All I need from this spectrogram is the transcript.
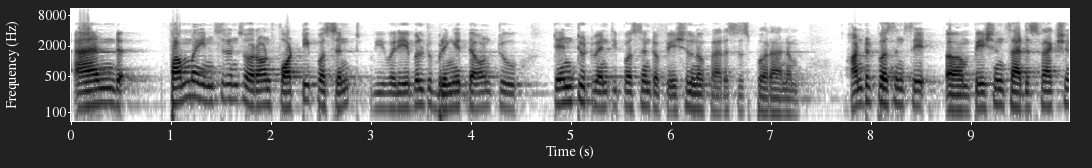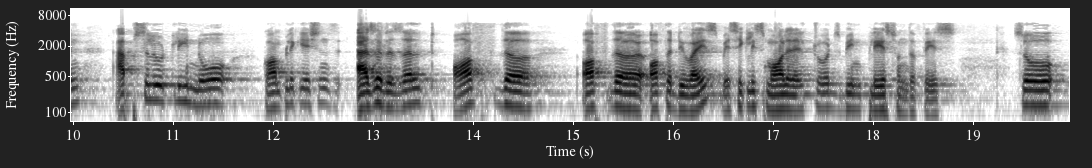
And from my incidence of around 40%, we were able to bring it down to 10 to 20% of facial nerve paralysis per annum. 100% um, patient satisfaction, absolutely no complications as a result of the, of the, of the device, basically small electrodes being placed on the face. So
